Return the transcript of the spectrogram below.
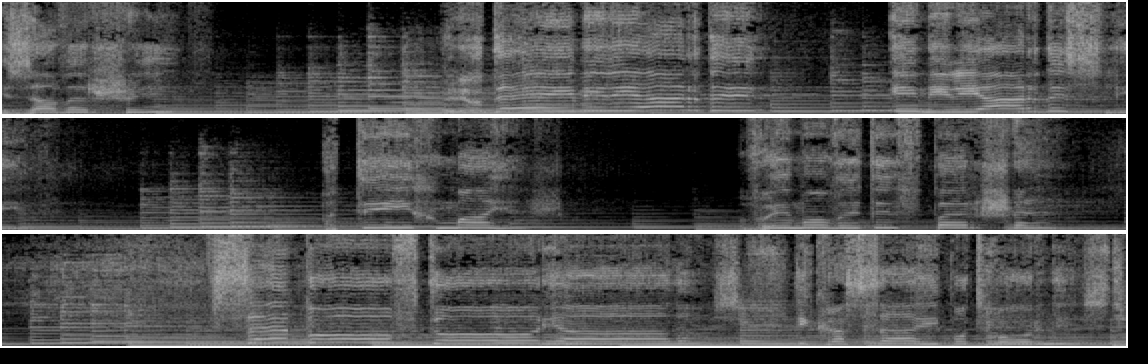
і завершив людей мільярди і мільярди слів, а ти їх маєш вимовити вперше. Все повторялось, і краса, і потворність,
